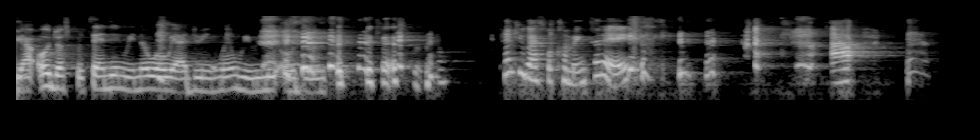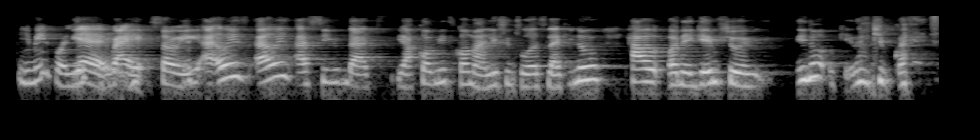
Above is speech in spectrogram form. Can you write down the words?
We are all just pretending we know what we are doing when we really all don't. thank you guys for coming today. uh, you mean for you? yeah, right. Sorry. I always I always assume that you are coming to come and listen to us. Like, you know, how on a game show, you know, okay, let me keep quiet.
